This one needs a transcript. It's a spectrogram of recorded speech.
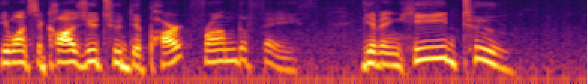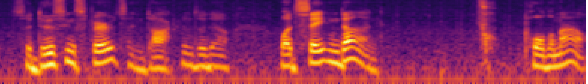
He wants to cause you to depart from the faith, giving heed to seducing spirits and doctrines of devil. What's Satan done? Pull them out.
